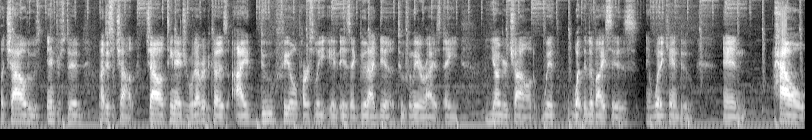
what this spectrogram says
a child who's interested, not just a child, child, teenager, whatever, because I do feel personally it is a good idea to familiarize a younger child with what the device is and what it can do and how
